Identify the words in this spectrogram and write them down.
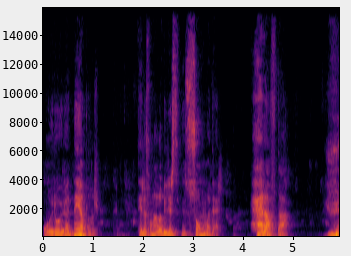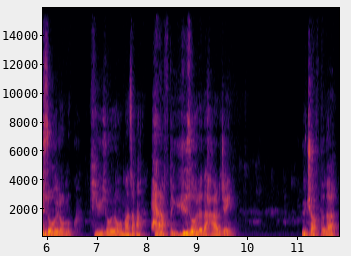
euro ile ne yapılır? Telefon alabilirsiniz son model. Her hafta 100 euroluk ki 100 euro olmaz ama her hafta 100 euro da harcayın. 3 haftada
